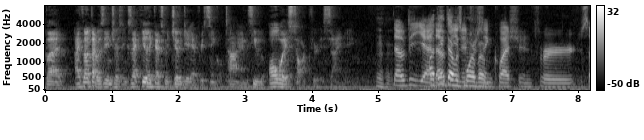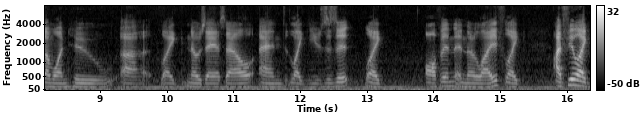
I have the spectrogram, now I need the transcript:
but I thought that was interesting because I feel like that's what Joe did every single time. Is he would always talk through his signing. That would be yeah. I that think would that be was an more of a- interesting question for someone who uh, like knows ASL and like uses it like often in their life. Like, I feel like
